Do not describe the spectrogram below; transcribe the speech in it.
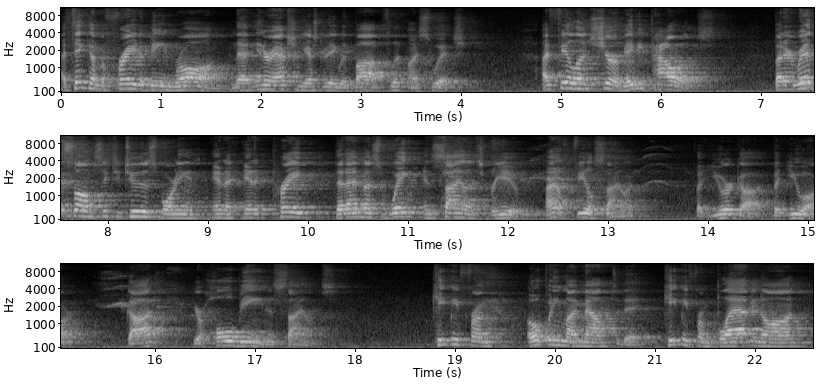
I think I'm afraid of being wrong, and that interaction yesterday with Bob flipped my switch. I feel unsure, maybe powerless. But I read Psalm 62 this morning, and, and it prayed that I must wait in silence for you. I don't feel silent, but you are God, but you are. God, your whole being is silence. Keep me from opening my mouth today. Keep me from blabbing on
